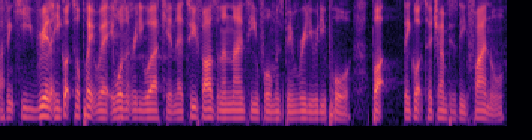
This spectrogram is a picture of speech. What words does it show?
I think he really he got to a point where it wasn't really working. Their 2019 form has been really really poor, but they got to a Champions League final.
